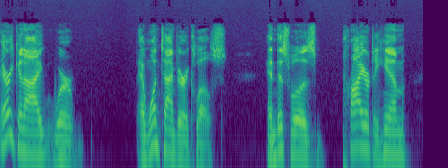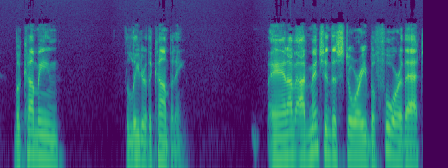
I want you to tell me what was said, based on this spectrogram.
Eric and I were at one time very close, and this was prior to him becoming the leader of the company. And I've, I've mentioned this story before that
